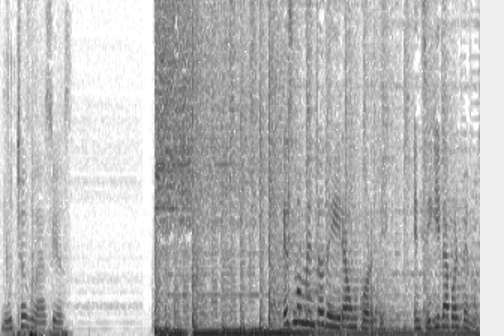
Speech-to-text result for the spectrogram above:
Muchas gracias. Es momento de ir a un corte. Enseguida volvemos.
